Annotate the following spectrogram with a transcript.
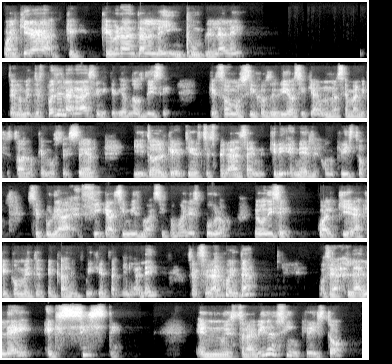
cualquiera que quebranta la ley, incumple la ley. Después de la gracia de que Dios nos dice que somos hijos de Dios y que aún no se ha manifestado lo que hemos de ser, y todo el que tiene esta esperanza en, Él o en Cristo se purifica a sí mismo, así como Él es puro, luego dice, cualquiera que comete pecado infringe también la ley. O sea, ¿se da cuenta? O sea, la ley existe. En nuestra vida sin Cristo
